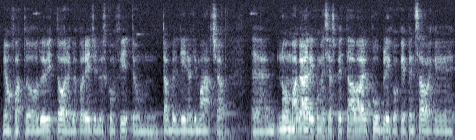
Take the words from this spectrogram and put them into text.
abbiamo fatto due vittorie, due pareggi, due sconfitte, un tabellino di marcia eh, non magari come si aspettava il pubblico che pensava che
